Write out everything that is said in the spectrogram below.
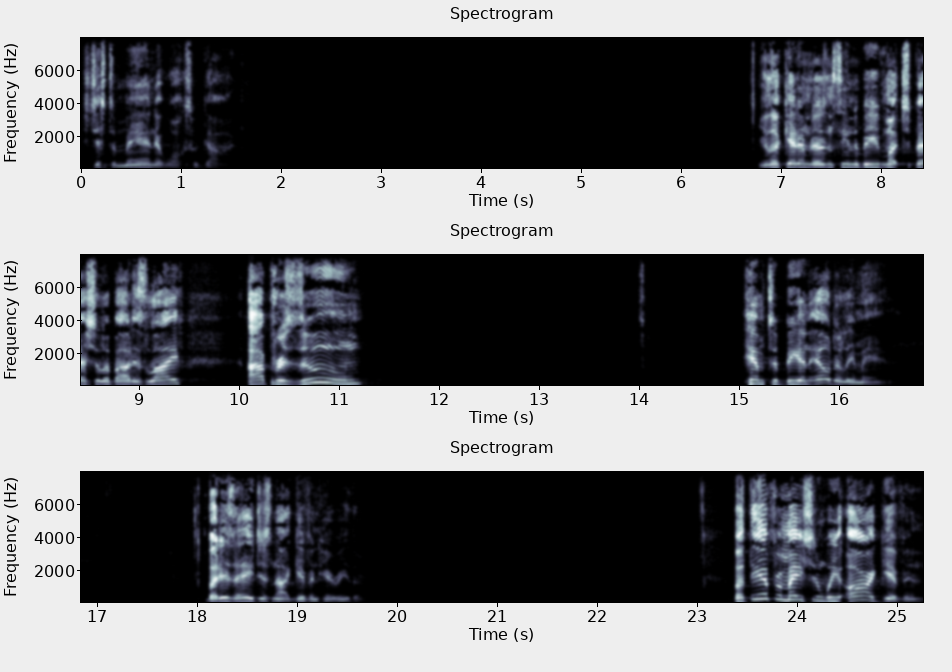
He's just a man that walks with God. You look at him, there doesn't seem to be much special about his life. I presume him to be an elderly man. But his age is not given here either. But the information we are given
